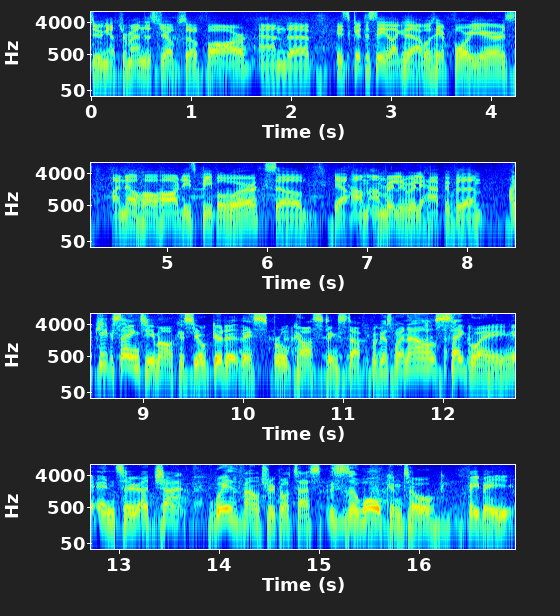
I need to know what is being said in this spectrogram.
doing a tremendous job so far, and uh, it's good to see. Like I said, I was here four years. I know how hard these people work, so yeah, I'm I'm really really happy for them. I keep saying to you, Marcus, you're good at this broadcasting stuff because we're now segueing into a chat with Valtteri Bottas. This is a walk and talk. VB,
